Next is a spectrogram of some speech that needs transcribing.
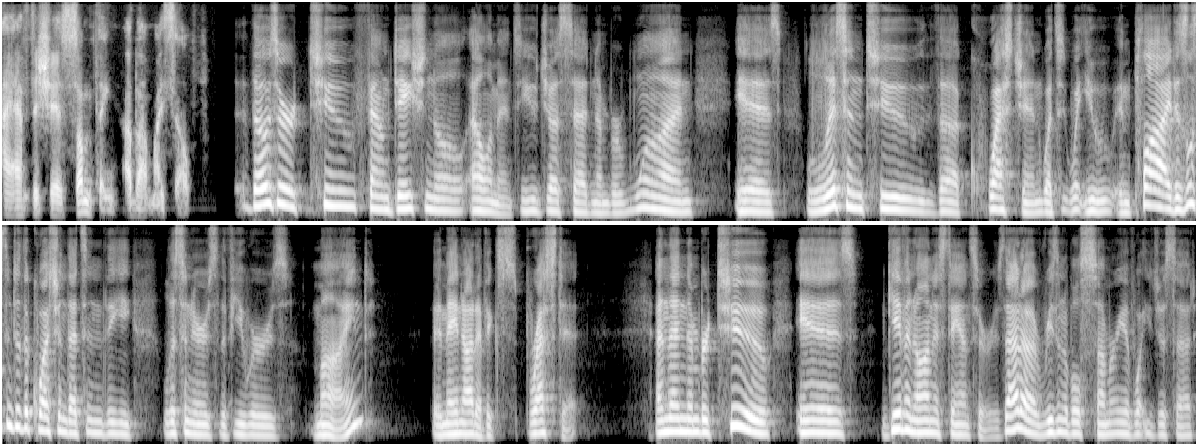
I have to share something about myself. Those are two foundational elements. You just said number one is listen to the question. What's what you implied is listen to the question that's in the listener's, the viewer's mind. They may not have expressed it. And then number two is give an honest answer. Is that a reasonable summary of what you just said?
